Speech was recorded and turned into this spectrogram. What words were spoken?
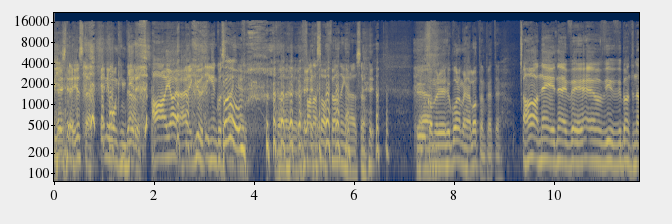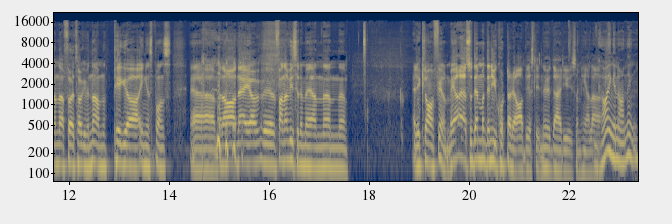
just det, just det. Anyone can get it. Ja, ja, ja, herregud. Ingen går Boom! säker Fannas avföljningar alltså. Hur, kommer du, hur går det med den här låten Peter? Jaha, nej, nej, vi, eh, vi, vi behöver inte nämna företaget vid namn. PGA, ingen spons. Eh, men ja, nej, jag, eh, Fanna visade mig en, en, en reklamfilm. Men jag, alltså, den, den är ju kortare obviously. Nu, det här är ju som hela... Jag har ingen aning.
